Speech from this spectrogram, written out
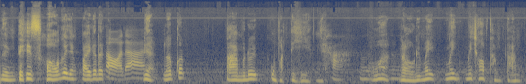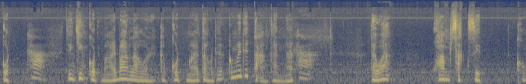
หนึ่งตีสองก็ยังไปกันได้ต่อได้เนี่ยแล้วก็ตามมาด้วยอุบัติเหตุไงค่ะอืมเพราะว่าเราเนี่ยไม่ไม่ไม่ชอบทำตามกฎ ค่ะจริง ๆ กฎหมายบ้านเราเนี่ยกับกฎหมายต่างประเทศก็ไม่ได้ต่างกันนะ ค่ะแต่ว่าความศักดิ์สิทธิ์ของ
